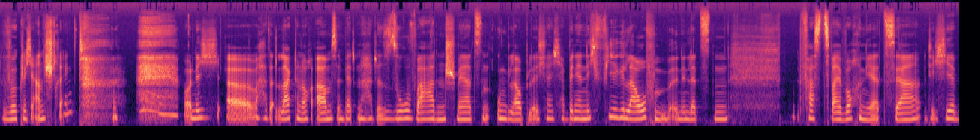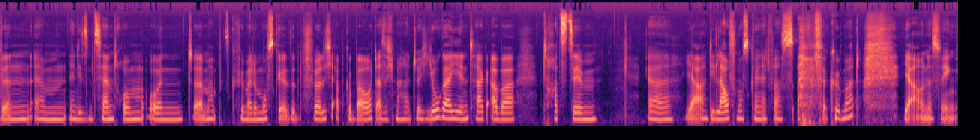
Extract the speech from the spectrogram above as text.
wirklich anstrengend. Und ich äh, hatte, lag dann auch abends im Bett und hatte so Wadenschmerzen, unglaublich. Ich bin ja nicht viel gelaufen in den letzten fast zwei Wochen jetzt, ja, die ich hier bin ähm, in diesem Zentrum und ähm, habe das Gefühl, meine Muskeln sind völlig abgebaut. Also ich mache natürlich Yoga jeden Tag, aber trotzdem äh, ja, die Laufmuskeln etwas verkümmert. Ja, und deswegen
